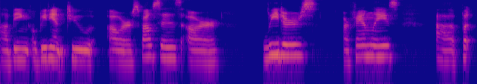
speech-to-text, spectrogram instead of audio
uh, being obedient to our spouses, our leaders, our families. Uh, but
